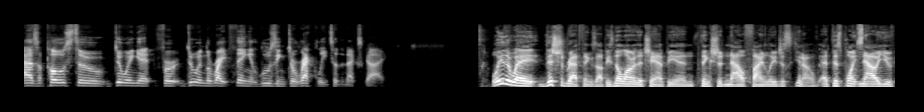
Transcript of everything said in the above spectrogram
as opposed to doing it for doing the right thing and losing directly to the next guy. Well, either way, this should wrap things up. He's no longer the champion. Things should now finally just, you know, at this point now you've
